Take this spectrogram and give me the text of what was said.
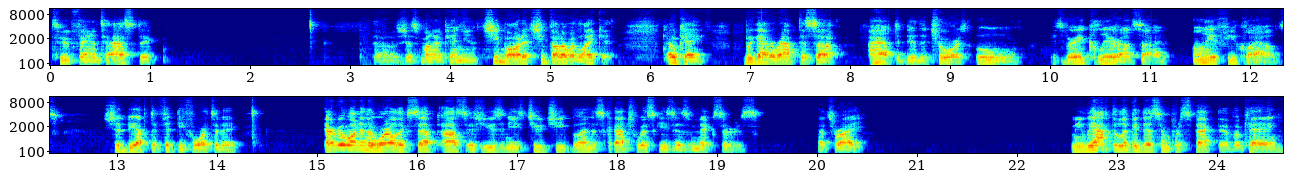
too fantastic. That was just my opinion. She bought it. She thought I would like it. Okay, we got to wrap this up. I have to do the chores. Oh, it's very clear outside. Only a few clouds. Should be up to 54 today. Everyone in the world except us is using these two cheap blended Scotch whiskeys as mixers. That's right. I mean, we have to look at this in perspective, okay?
